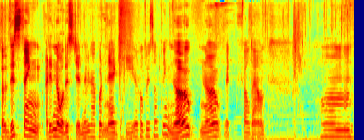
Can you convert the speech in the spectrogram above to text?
So this thing, I didn't know what this did. Maybe if I put an egg here, it'll do something? No, no, it fell down. Um,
